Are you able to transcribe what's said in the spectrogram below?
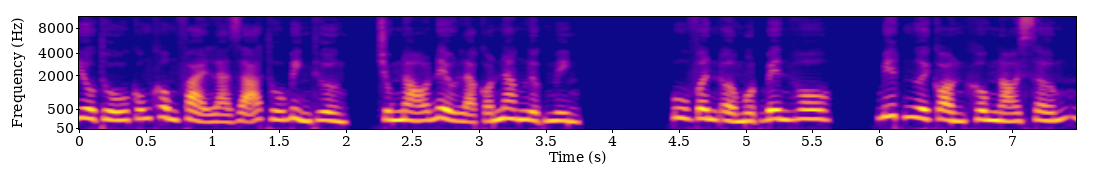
yêu thú cũng không phải là dã thú bình thường, chúng nó đều là có năng lực mình. U Vân ở một bên hô, biết ngươi còn không nói sớm,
